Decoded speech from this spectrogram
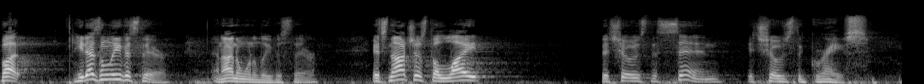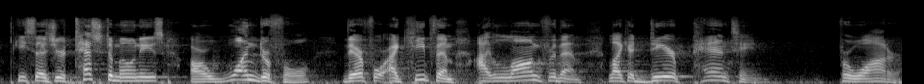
But he doesn't leave us there, and I don't want to leave us there. It's not just the light that shows the sin, it shows the grace. He says, Your testimonies are wonderful, therefore I keep them. I long for them, like a deer panting for water.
